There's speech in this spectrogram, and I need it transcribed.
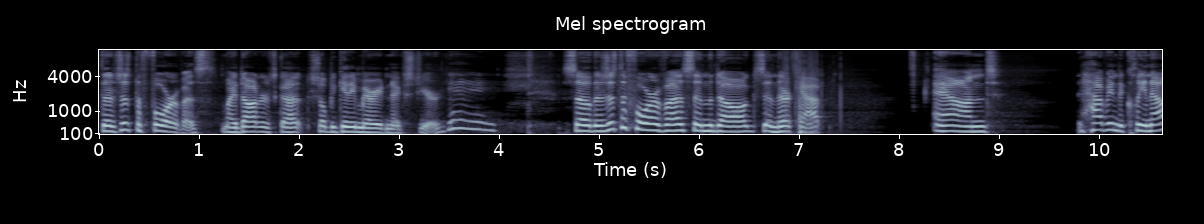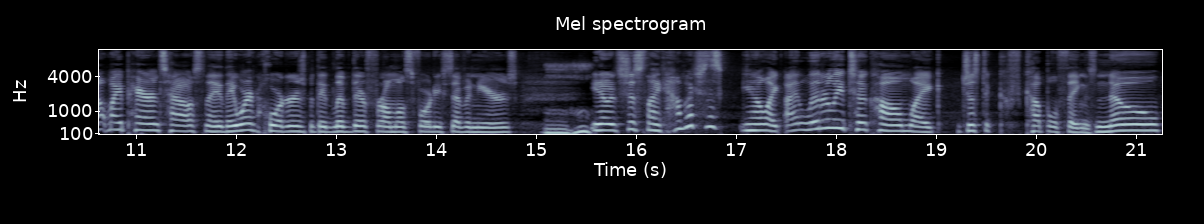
there's just the four of us. My daughter's got she'll be getting married next year. Yay. So there's just the four of us and the dogs and their cat. And having to clean out my parents' house. They they weren't hoarders, but they'd lived there for almost 47 years. Mm-hmm. You know, it's just like how much is this you know, like I literally took home like just a couple things. No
